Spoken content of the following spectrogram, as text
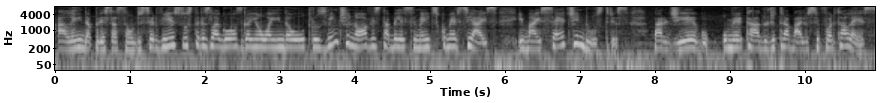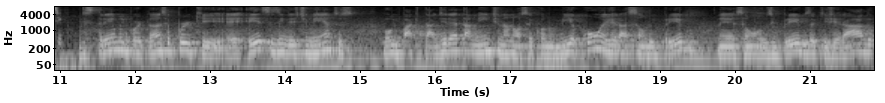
Além da prestação de serviços, Três Lagoas ganhou ainda outros 29 estabelecimentos comerciais e mais sete indústrias. Para Diego, o mercado de trabalho se fortalece. De extrema importância porque é, esses investimentos vão impactar diretamente na nossa economia com a geração do emprego, né? são os empregos aqui gerados,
